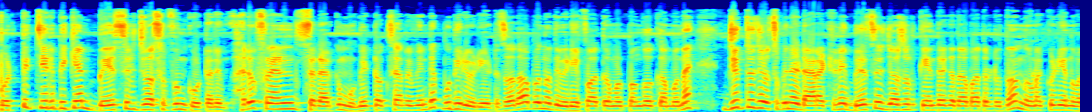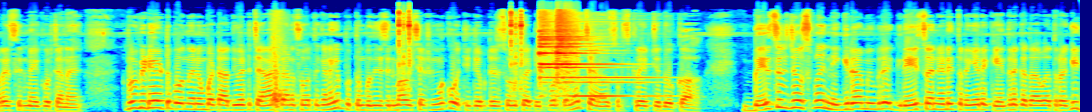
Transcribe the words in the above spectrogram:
പൊട്ടിച്ചിരിപ്പിക്കാൻ ബേസിൽ ജോസഫും കൂട്ടരും. ഹലോ ഫ്രണ്ട്സ് എല്ലാവർക്കും മൂവി ടോക്സ് ആൻഡ് റിവിന്റെ പുതിയൊരു വീഡിയോ ആയിട്ട് സോ ഇന്നത്തെ വീഡിയോ ഭാഗത്ത് നമ്മൾ പങ്കുവെക്കാൻ പോകുന്ന ജിത്തു ജോസഫിന്റെ ഡയറക്ഷനെ ബേസിൽ ജോസഫ് കേന്ദ്ര കഥാപാത്രത്തിൽ നുണക്കുഴി എന്ന് പറയുന്ന സിനിമയെക്കുറിച്ചാണ്. അപ്പോൾ വീഡിയോ ഇട്ട് പോകുന്നതിന് മുമ്പായിട്ട് ആദ്യമായിട്ട് ചാനൽ കാണാൻ സുഹൃത്തുക്കാണെങ്കിൽ പുത്തും പുതിയ സിനിമാ വിശേഷങ്ങൾക്ക് ഒ ടി ടി ഇപ്പോൾ തന്നെ ചാനൽ സബ്സ്ക്രൈബ് ചെയ്ത് നോക്കുക ബേസിൽ ജോസഫ് നിഗ്രാമിബിലെ ഗ്രേസ് ആന്റണി തുടങ്ങിയ കേന്ദ്ര കഥാപാത്രമാക്കി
